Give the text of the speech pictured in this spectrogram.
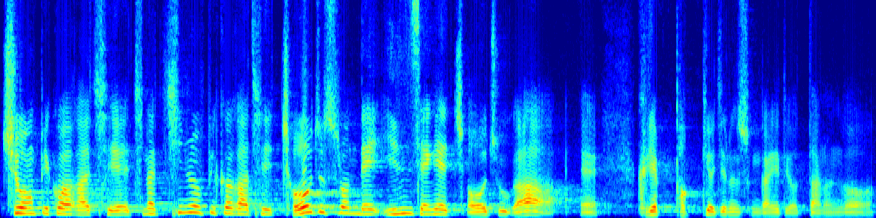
주홍빛과 같이 지난 진홍빛과 같이 저주스러운 내 인생의 저주가 예, 그게 벗겨지는 순간이 되었다는 거.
